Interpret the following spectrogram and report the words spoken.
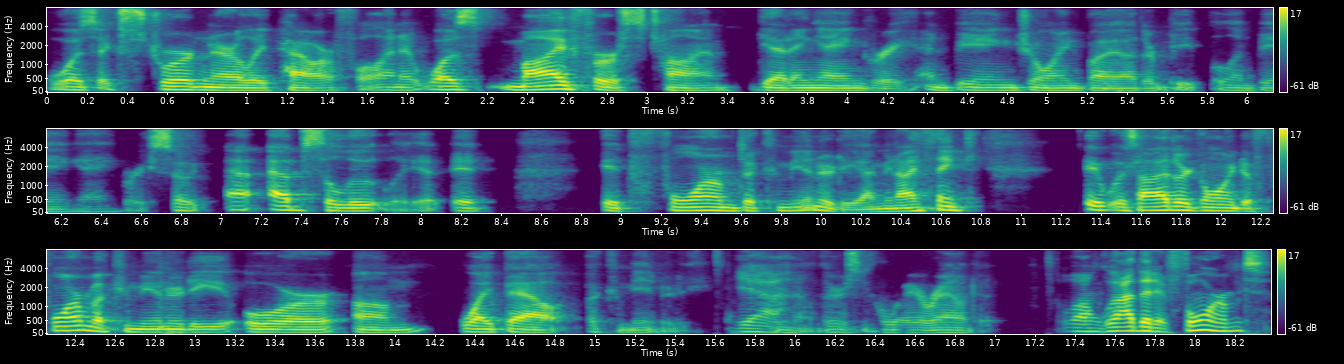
was extraordinarily powerful. And it was my first time getting angry and being joined by other people and being angry. So a- absolutely, it, it it formed a community. I mean, I think it was either going to form a community or um, wipe out a community. Yeah. You know, there's no way around it. Well, I'm glad that it formed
